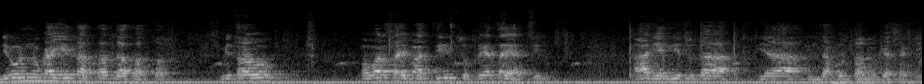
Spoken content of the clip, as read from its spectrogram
निवडणुका येत असतात जात असतात. मित्रांनो पवार साहेब असतील सुप्रियाताई असतील आज यांनी सुद्धा या इंदापूर तालुक्यासाठी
